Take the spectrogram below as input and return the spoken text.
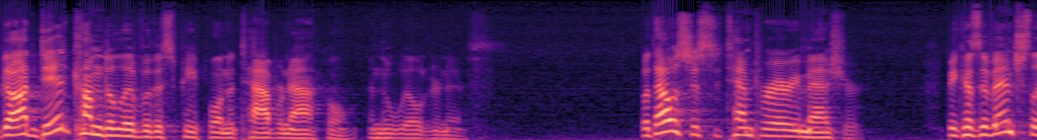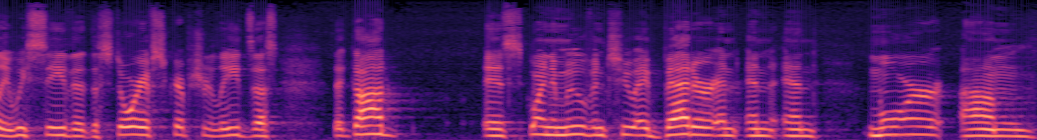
God did come to live with his people in a tabernacle in the wilderness. But that was just a temporary measure. Because eventually we see that the story of Scripture leads us that God is going to move into a better and, and, and more, um,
